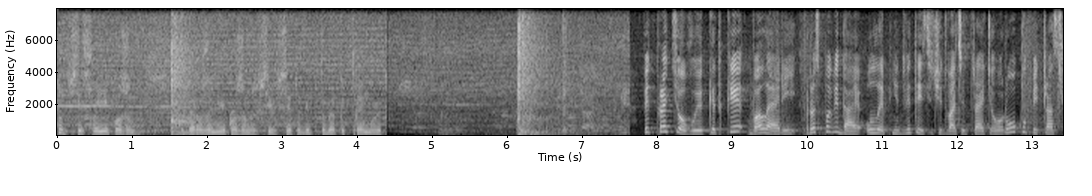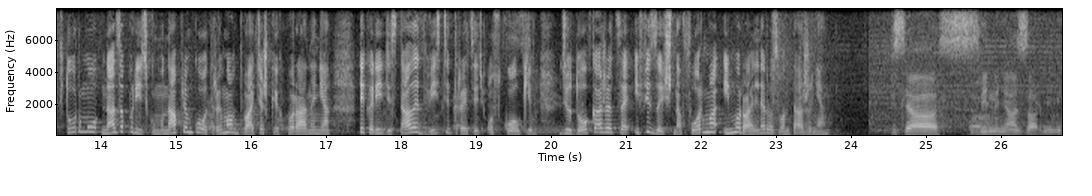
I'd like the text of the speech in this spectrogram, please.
Тут всі свої, кожен тебе розуміє, кожен всі, всі тобі тебе підтримують. Відпрацьовує китки Валерій. Розповідає, у липні 2023 року під час штурму на Запорізькому напрямку отримав два тяжких поранення. Лікарі дістали 230 осколків. Дзюдо, каже, це і фізична форма, і моральне розвантаження. Після звільнення з армії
